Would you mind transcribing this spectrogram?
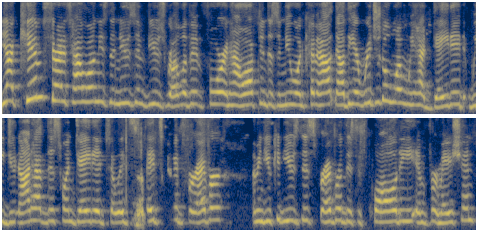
yeah, Kim says, how long is the news and views relevant for, and how often does a new one come out? Now, the original one we had dated. We do not have this one dated, so it's it's good forever. I mean, you could use this forever. This is quality information.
